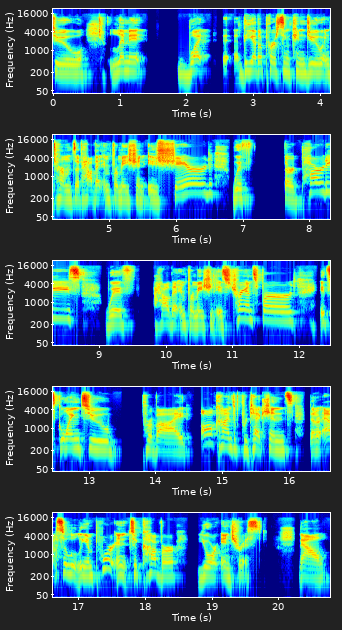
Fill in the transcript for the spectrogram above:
to limit what uh, the other person can do in terms of how that information is shared with third parties, with how that information is transferred. It's going to provide all kinds of protections that are absolutely important to cover your interest. Now,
